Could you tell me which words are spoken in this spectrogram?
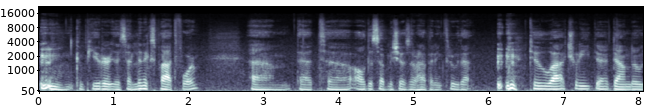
computer, it's a Linux platform um, that uh, all the submissions are happening through that. to actually uh, download,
